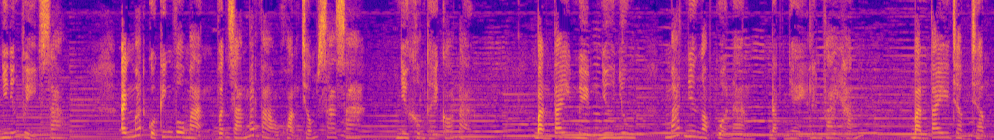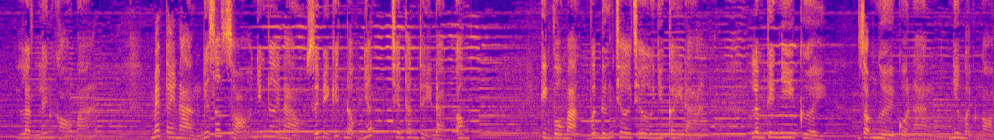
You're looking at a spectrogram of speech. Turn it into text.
như những vì sao. Ánh mắt của kinh vô mạng vẫn dán mắt vào khoảng trống xa xa, Như không thấy có nàng. Bàn tay mềm như nhung, Mát như ngọc của nàng đặt nhẹ lên vai hắn. Bàn tay chậm chậm, lần lên gò má. Mép tay nàng biết rất rõ những nơi nào dễ bị kích động nhất trên thân thể đàn ông. Kinh vô mạng vẫn đứng chơi chơi như cây đá. Lâm Tiên Nhi cười, Giọng người của nàng như mật ngọt.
